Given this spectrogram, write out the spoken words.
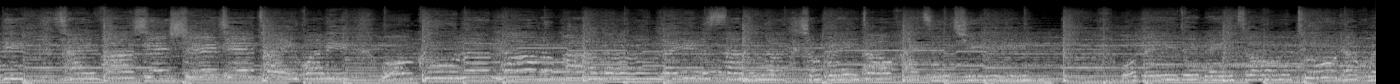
地，才发现世界太华丽。我哭了，闹了，怕了，累了，散了，想回到孩子气。我背对背走，突然回，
